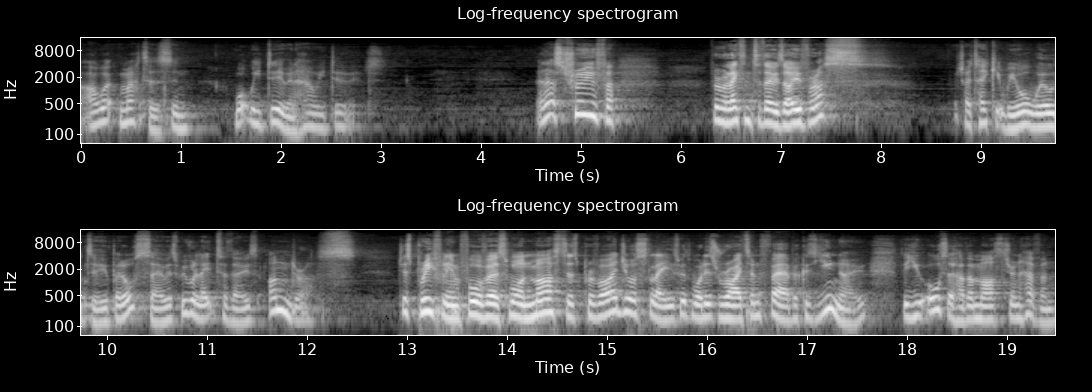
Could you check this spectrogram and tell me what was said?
Our work matters in what we do and how we do it. And that's true for, for relating to those over us, which I take it we all will do, but also as we relate to those under us. Just briefly in 4 verse 1 Masters, provide your slaves with what is right and fair, because you know that you also have a master in heaven.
